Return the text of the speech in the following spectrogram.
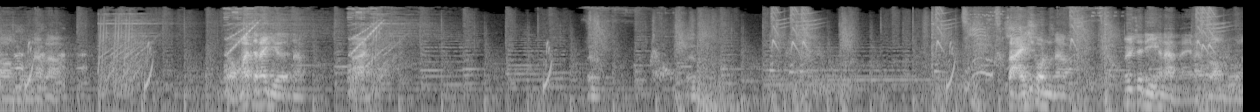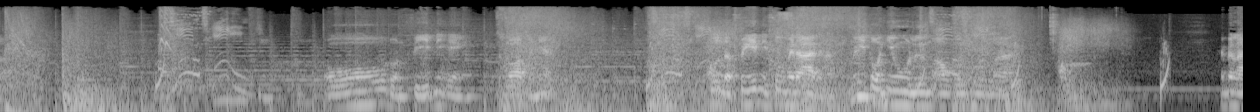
ลองดูนะครับเราหวังว่าจะได้เยอะนะครับไปสายชนนะครับไม่รู้จะดีขนาดไหนนะลองดูนะโอ้โดนฟีดนี่เองรอดไหมเนี่ยสู้แต่ฟีดนี่สู้ไม่ได้เลยนะไม่มีตัวฮิวลืมเอาตัวฮิวมาไม่เป็นไร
